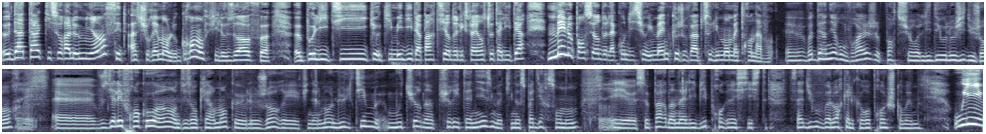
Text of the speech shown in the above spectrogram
euh, d'attaque qui sera le mien. C'est assurément le grand philosophe euh, politique qui médite à partir de l'expérience totalitaire, mais le penseur de la condition humaine que je veux absolument mettre en avant. votre dernier ouvrage porte sur l'idéologie du genre. vous y allez franco hein, en disant clairement que le genre est finalement l'ultime mouture d'un puritanisme qui n'ose pas dire son nom et se part d'un alibi progressiste. Ça a dû vous valoir quelques reproches quand même. Oui,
